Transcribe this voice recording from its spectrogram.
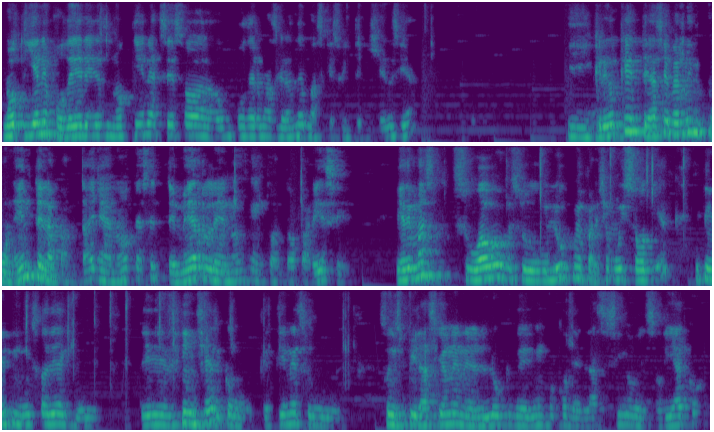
no tiene poderes, no tiene acceso a un poder más grande más que su inteligencia, y creo que te hace verlo imponente en la pantalla, ¿no? Te hace temerle, ¿no? En cuanto aparece. Y además su, su look me pareció muy Zodiac, muy Zodiac de, Fincher, como que tiene su, su, inspiración en el look de un poco del asesino del Zodíaco.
